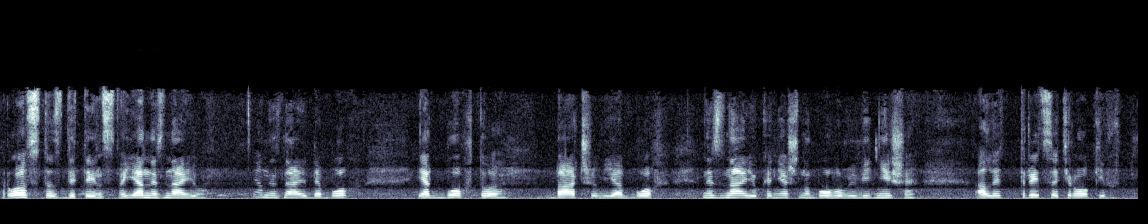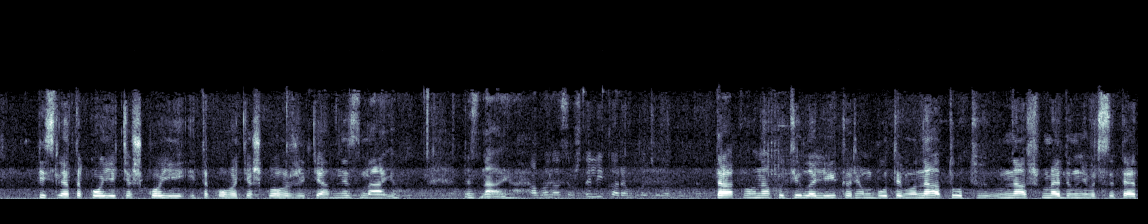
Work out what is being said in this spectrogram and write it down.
просто з дитинства. Я не знаю, я не знаю, де Бог, як Бог то бачив, як Бог. Не знаю, звісно, Богові відніше, але 30 років після такої тяжкої і такого тяжкого життя не знаю. Не знаю. А вона завжди лікарем хотіла бути. Так, вона хотіла лікарем бути. Вона тут, в наш медуніверситет,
